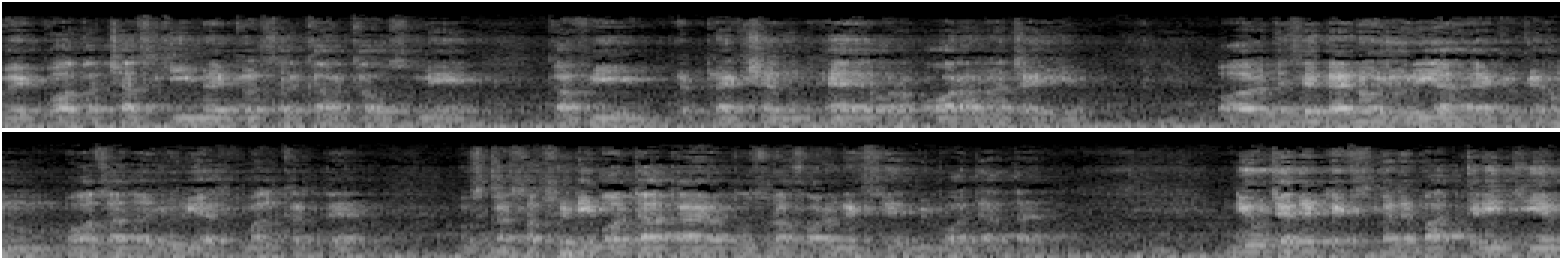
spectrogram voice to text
वो एक बहुत अच्छा स्कीम है घर सरकार का उसमें काफ़ी अट्रैक्शन है और और आना चाहिए और जैसे नैनो यूरिया है क्योंकि हम बहुत ज़्यादा यूरिया इस्तेमाल करते हैं उसका सब्सिडी बहुत जाता है और दूसरा फॉरेन एक्सचेंज भी बहुत जाता है। न्यू जेनेटिक्स मैंने बात करी जीएम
